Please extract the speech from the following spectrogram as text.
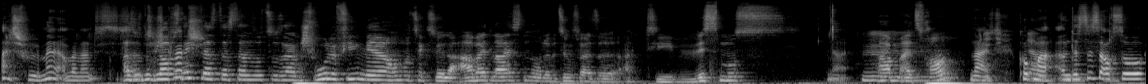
alles schwule Männer, aber dann ist Also du glaubst Quatsch. nicht, dass das dann sozusagen Schwule viel mehr homosexuelle Arbeit leisten oder beziehungsweise Aktivismus Nein. haben als Frauen? Nein, Ich guck glaub- mal, und das ist auch so,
